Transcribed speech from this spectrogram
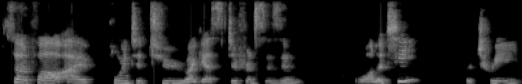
so far I've pointed to, I guess, differences in quality between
